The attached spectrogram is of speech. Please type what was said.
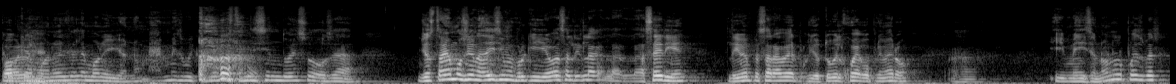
¿Cómo le- Pokémon es del demonio. Y yo, no mames, güey, ¿cómo me están diciendo eso? O sea, yo estaba emocionadísimo porque iba a salir la, la- la serie. Le iba a empezar a ver, porque yo tuve el juego primero. Ajá. Y me dice, no, no lo puedes ver.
